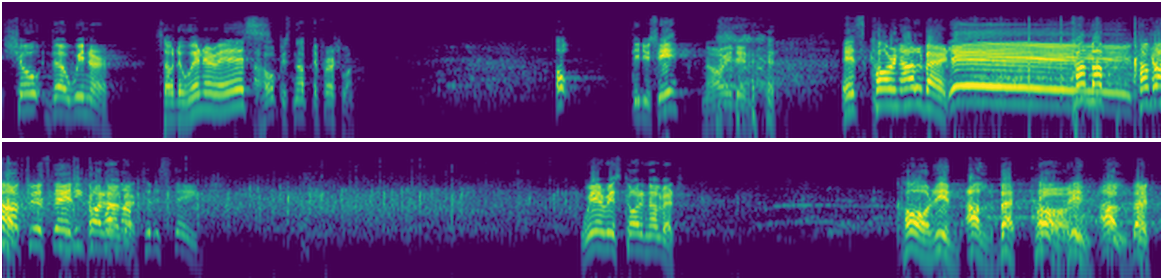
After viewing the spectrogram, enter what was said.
show the winner. So the winner is. I hope it's not the first one. Oh, did you see? No, you didn't. It's Karin Albert. Yay! Come up, come, up. to the stage, to come Albert. up to the stage. Where is Karin Albert? Karin Albert. Karin Albert.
